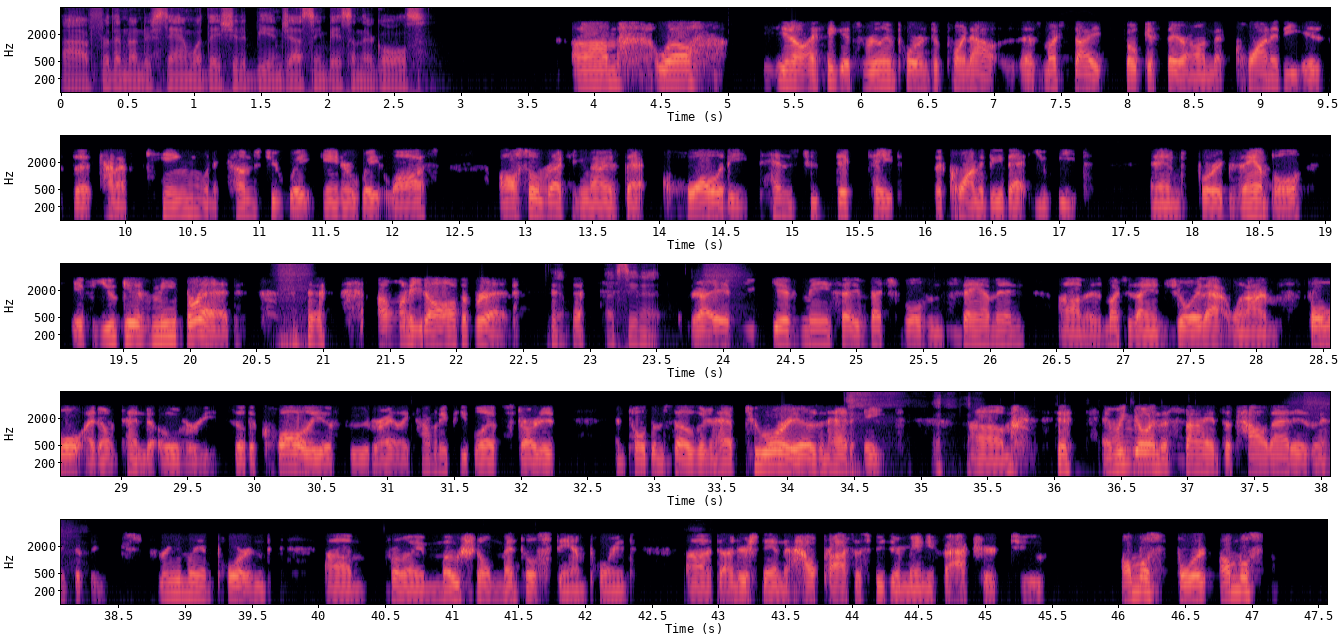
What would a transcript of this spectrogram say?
uh, for them to understand what they should be ingesting based on their goals? Um, well, you know, I think it's really important to point out as much as I focus there on that quantity is the kind of king when it comes to weight gain or weight loss. Also recognize that quality tends to dictate the quantity that you eat. And for example, if you give me bread, I want to eat all the bread. Yep, I've seen it. right? If you give me, say, vegetables and salmon, um, as much as I enjoy that when I'm full, I don't tend to overeat. So the quality of food, right? Like how many people have started and told themselves they're going to have two Oreos and had eight? um, and we can go into science of how that is. And I think that's extremely important um, from an emotional, mental standpoint uh, to understand that how processed foods are manufactured to almost for almost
